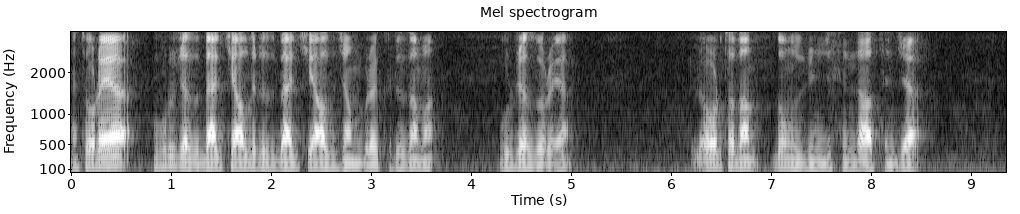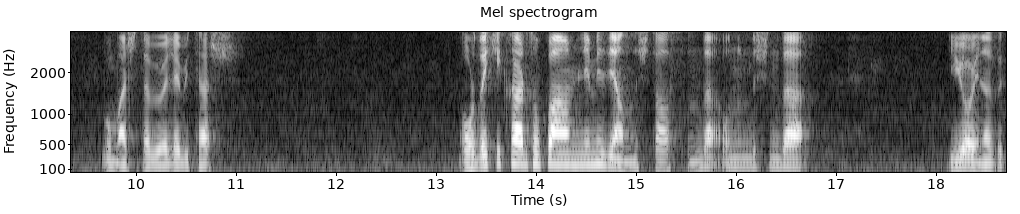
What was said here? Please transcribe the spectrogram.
Evet oraya vuracağız. Belki alırız, belki az can bırakırız ama vuracağız oraya. Böyle ortadan domuz bincisini de atınca bu maçta böyle biter. Oradaki kartopu hamlemiz yanlıştı aslında. Onun dışında iyi oynadık.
